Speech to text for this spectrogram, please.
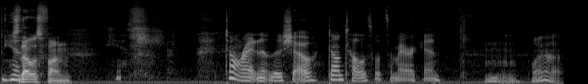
Yeah. So that was fun. Don't write into the show. Don't tell us what's American. Why not?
